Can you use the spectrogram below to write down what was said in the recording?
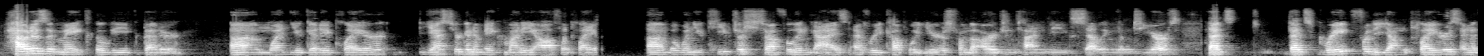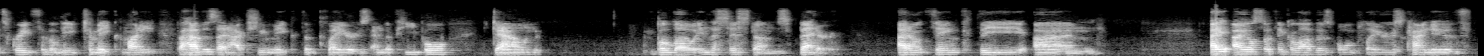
How does it make the league better um, when you get a player? Yes, you're going to make money off a player, um, but when you keep just shuffling guys every couple years from the Argentine league, selling them to yours, that's that's great for the young players and it's great for the league to make money. But how does that actually make the players and the people down below in the systems better? I don't think the um, I, I also think a lot of those old players kind of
